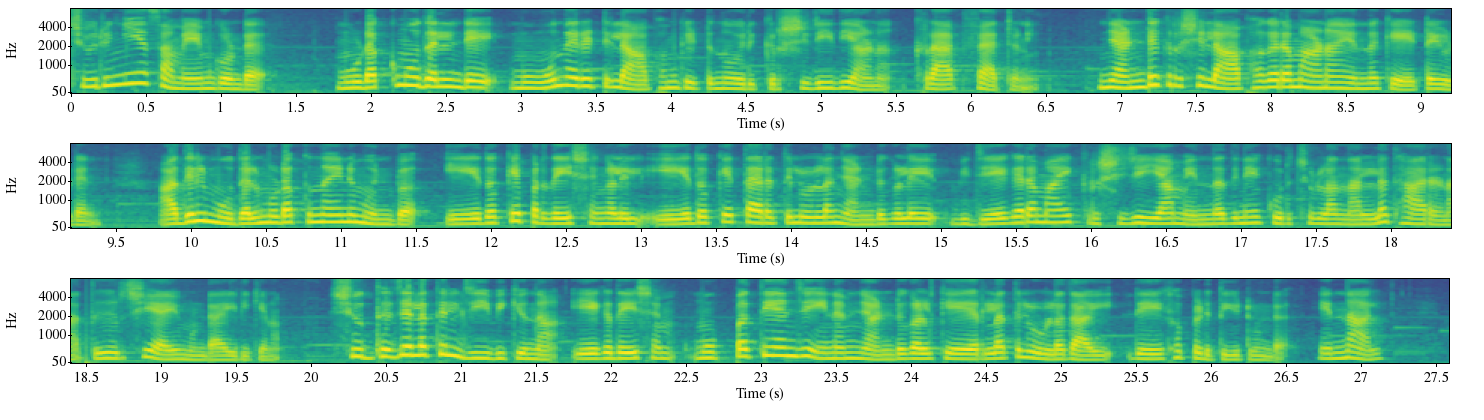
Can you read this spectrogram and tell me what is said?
ചുരുങ്ങിയ സമയം കൊണ്ട് മുടക്കുമുതലിന്റെ മൂന്നിരട്ടി ലാഭം കിട്ടുന്ന ഒരു കൃഷിരീതിയാണ് ക്രാബ് ഫാറ്റണിങ് ഞണ്ട് കൃഷി ലാഭകരമാണ് എന്ന് കേട്ടയുടൻ അതിൽ മുതൽ മുടക്കുന്നതിന് മുൻപ് ഏതൊക്കെ പ്രദേശങ്ങളിൽ ഏതൊക്കെ തരത്തിലുള്ള ഞണ്ടുകളെ വിജയകരമായി കൃഷി ചെയ്യാം എന്നതിനെക്കുറിച്ചുള്ള നല്ല ധാരണ തീർച്ചയായും ഉണ്ടായിരിക്കണം. ശുദ്ധജലത്തിൽ ജീവിക്കുന്ന ഏകദേശം മുപ്പത്തിയഞ്ച് ഇനം ഞണ്ടുകൾ കേരളത്തിലുള്ളതായി രേഖപ്പെടുത്തിയിട്ടുണ്ട്. എന്നാൽ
